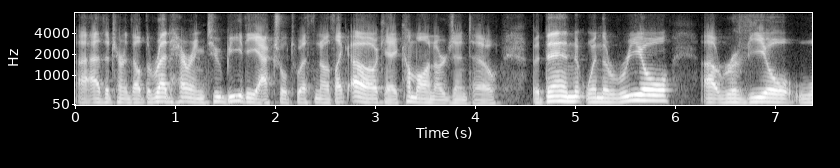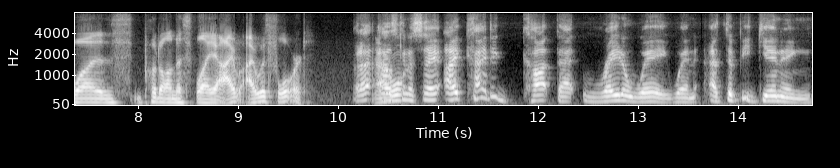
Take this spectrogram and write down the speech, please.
uh, as it turns out, the red herring to be the actual twist. And I was like, oh, okay, come on, Argento. But then when the real uh, reveal was put on display, I, I was floored. But I, I was going to say, I kind of caught that right away when at the beginning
